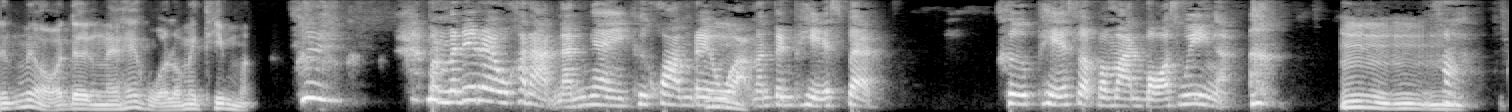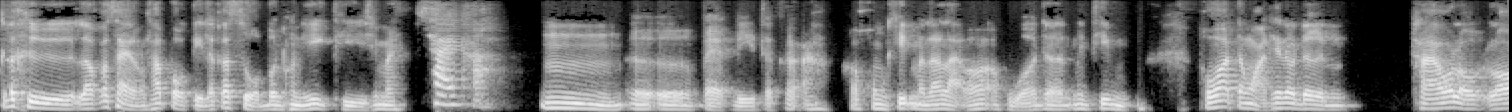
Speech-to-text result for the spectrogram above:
นึกไม่ออกว่าเดินยังไงให้หัวเราไม่ทิ่มอะ มันไม่ได้เร็วขนาดนั้นไง คือความเร็วอะ มันเป็นเพสแบบ คือเพสแบบประมาณบอสวิ่งอะ อืมอืมอืมค่ะก็คือเราก็ใส่รองเท้าปกติแล้วก็สวมบนคนนี้อีกทีใช่ไหม ใช่ค่ะ อืม เออเออแปลกดีแต่ก็อะเขาคงคิดมาแล้วแหละว่าหัวจะไม่ทิ่ม เพราะว่าจังหวะที่เราเดิน เท้าเราล้อ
